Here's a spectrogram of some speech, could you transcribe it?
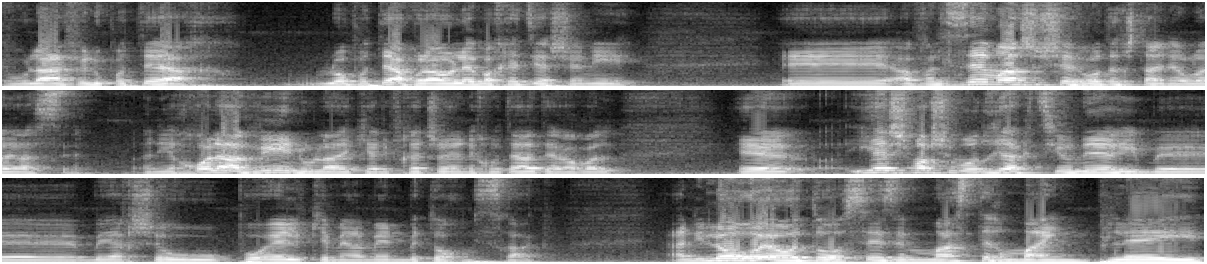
ואולי אפילו פותח, לא פותח, אולי עולה בחצי השני. אה, אבל זה משהו שרוטנשטיינר לא יעשה. אני יכול להבין אולי, כי הנבחרת שלו נחותה יותר, אבל אה, יש משהו מאוד ריאקציונרי באיך שהוא פועל כמאמן בתוך משחק. אני לא רואה אותו עושה איזה mastermind play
